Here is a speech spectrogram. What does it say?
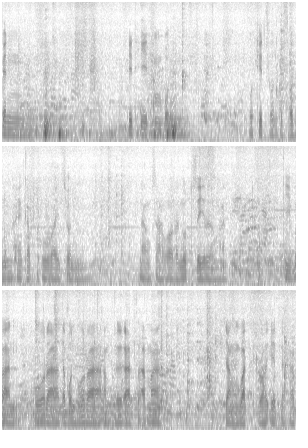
เป็นพิธีทำบุญ อุทิศส่วนกุศลให้กับผู้ไวยชน นางสาวอรนุชศรีเรืองหันที่บ้านโหราตำบลโหราอำเภออาจสามารถ จังหวัดร้อยเอ็ดนะครับ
